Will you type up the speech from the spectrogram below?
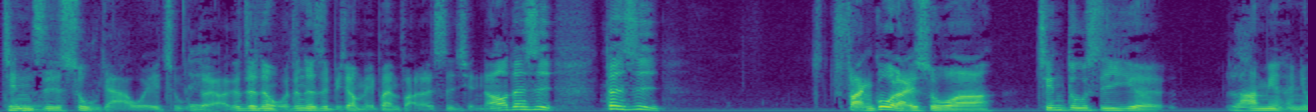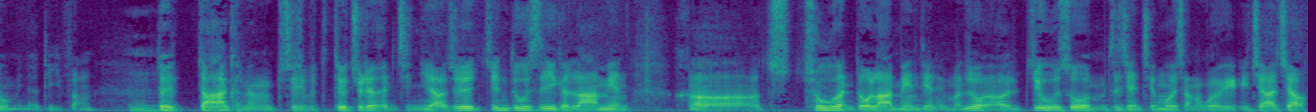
精致素雅为主，对啊，这真的我真的是比较没办法的事情。然后，但是但是反过来说啊，京都是一个拉面很有名的地方，嗯，对，大家可能其实就觉得很惊讶，就是京都是一个拉面。呃，出很多拉面店里面，就呃，例如说我们之前节目讲到过一家叫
